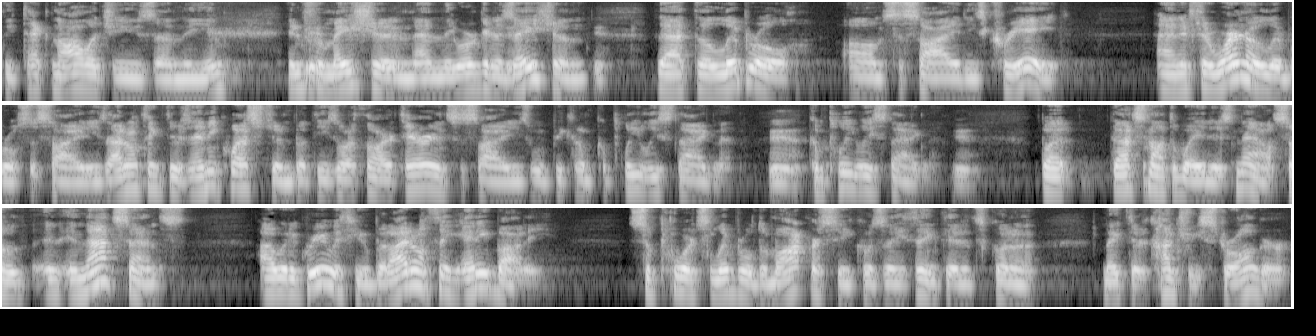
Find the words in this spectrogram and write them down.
the technologies and the in- information yeah. and the organization yeah. that the liberal um, societies create. And if there were no liberal societies, I don't think there's any question but these authoritarian societies would become completely stagnant. Yeah. Completely stagnant. Yeah. But that's not the way it is now. So, in, in that sense, I would agree with you, but I don't think anybody supports liberal democracy because they think that it's going to make their country stronger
